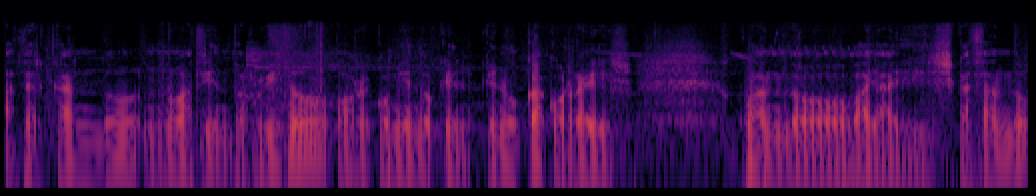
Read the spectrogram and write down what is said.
acercando, no haciendo ruido. Os recomiendo que nunca corréis cuando vayáis cazando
